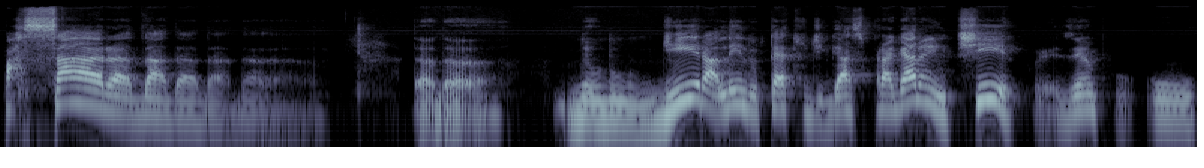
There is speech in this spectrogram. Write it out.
passar da, da, da, da do, do, de ir além do teto de gastos para garantir, por exemplo, o,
